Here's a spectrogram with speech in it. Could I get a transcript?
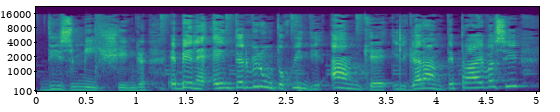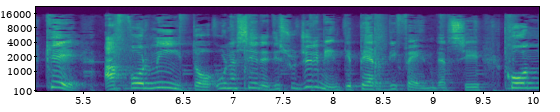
di smishing. Ebbene, è intervenuto quindi anche il garante privacy che ha fornito una serie di suggerimenti per difendersi con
